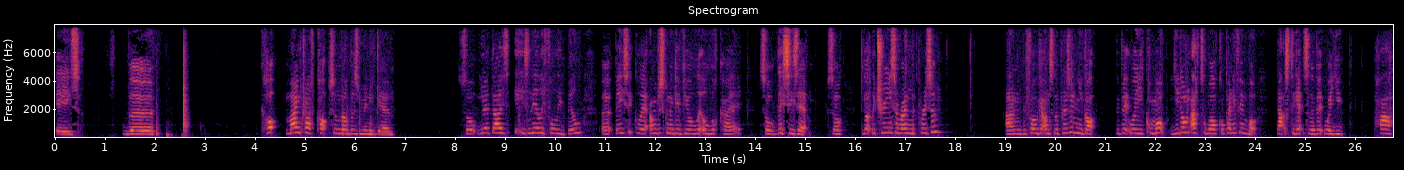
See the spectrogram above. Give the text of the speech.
is the cop, Minecraft Cops and Robbers minigame. So yeah guys, it is nearly fully built. Uh, basically, I'm just going to give you a little look at it. So this is it. So you got the trees around the prison. And before we get onto the prison, you got the bit where you come up. You don't have to walk up anything, but that's to get to the bit where you par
